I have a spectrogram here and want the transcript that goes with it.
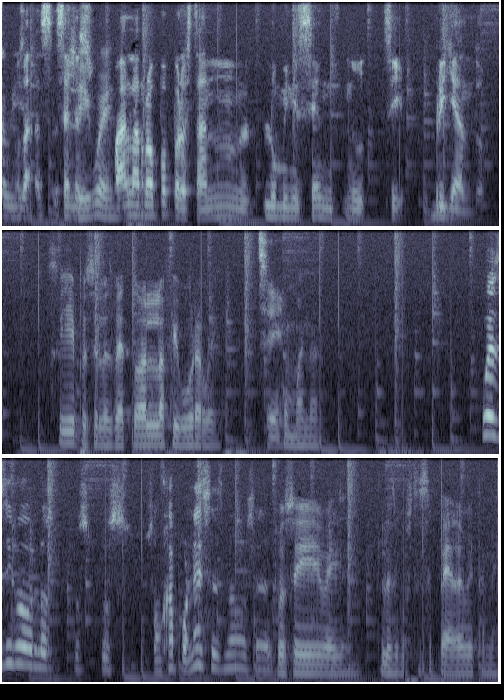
O sea, se les Sí, va la ropa, pero están luminiscentes, sí, brillando. Sí, pues se les ve toda la figura, güey, Sí. humana. pues digo, los pues, pues, son japoneses, ¿no? O sea, Pues sí, güey, les gusta ese pedo, güey, también.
